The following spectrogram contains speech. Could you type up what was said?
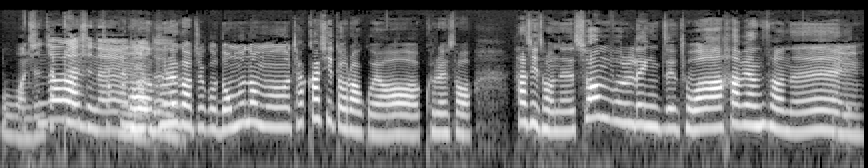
오, 완전 친절하시네. 착한, 착한 어, 음. 그래가지고 너무너무 착하시더라고요. 그래서 사실 저는 수원블링즈 좋아하면서는 음.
